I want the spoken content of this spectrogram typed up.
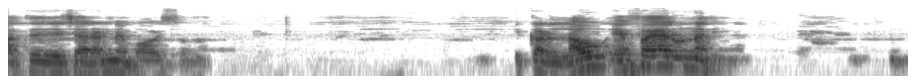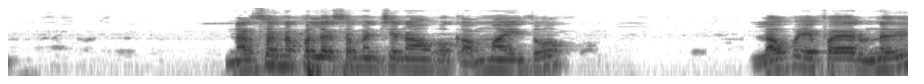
హత్య చేశారని మేము భావిస్తున్నాం. ఇక్కడ లవ్ ఎఫ్ఐఆర్ ఉన్నది. నర్సన్నపల్లకి సంబంధించిన ఒక అమ్మాయితో లవ్ ఎఫ్ఐఆర్ ఉన్నది.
